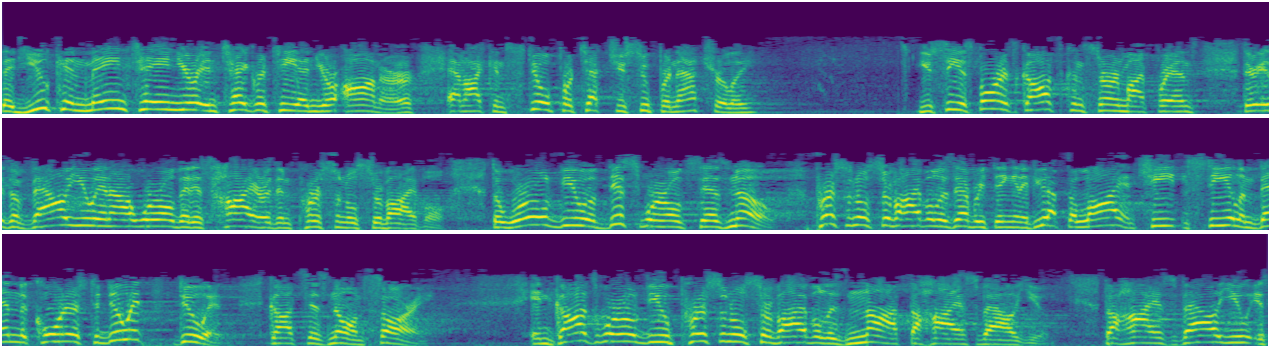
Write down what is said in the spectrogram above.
that you can maintain your integrity and your honor and I can still protect you supernaturally. You see, as far as God's concerned, my friends, there is a value in our world that is higher than personal survival. The worldview of this world says no. Personal survival is everything, and if you have to lie and cheat and steal and bend the corners to do it, do it. God says, no, I'm sorry. In God's worldview, personal survival is not the highest value. The highest value is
